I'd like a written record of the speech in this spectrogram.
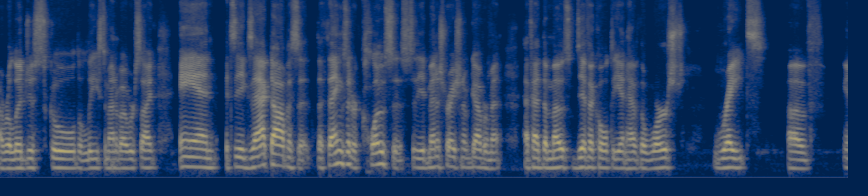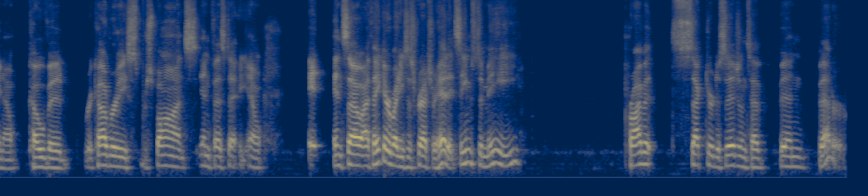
a religious school, the least amount of oversight. And it's the exact opposite. The things that are closest to the administration of government have had the most difficulty and have the worst rates of, you know, COVID recovery, response, infestation, you know, and so I think everybody needs to scratch their head. It seems to me private sector decisions have been better.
